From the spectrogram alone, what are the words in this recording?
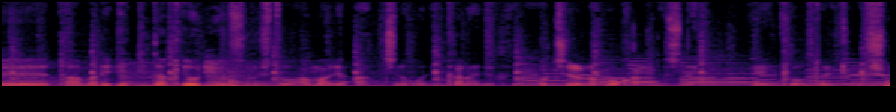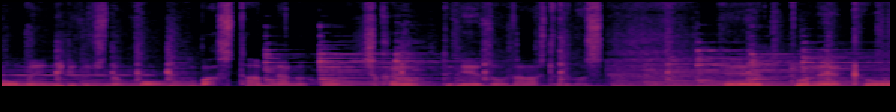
えーと、あんまり駅だけを利用する人はあまりあっちの方に行かないんですけどこちらの方からですね、えー、京都駅の正面入り口の方バスターミナルの方に近寄って映像を流しております。えー、っとね今日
